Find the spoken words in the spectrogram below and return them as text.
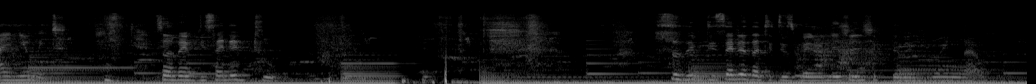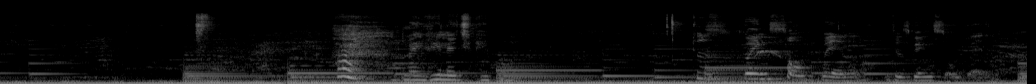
I knew it. so they've decided to. So they've decided that it is my relationship they will ruin now. my village people. It was going so well. It was going so well.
